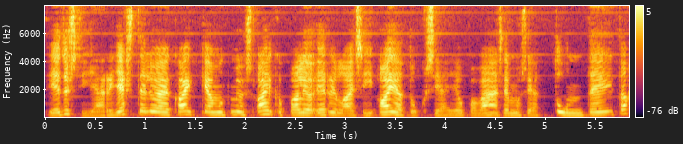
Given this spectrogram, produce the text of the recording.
tietysti järjestelyä ja kaikkea, mutta myös aika paljon erilaisia ajatuksia, jopa vähän semmoisia tunteita.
